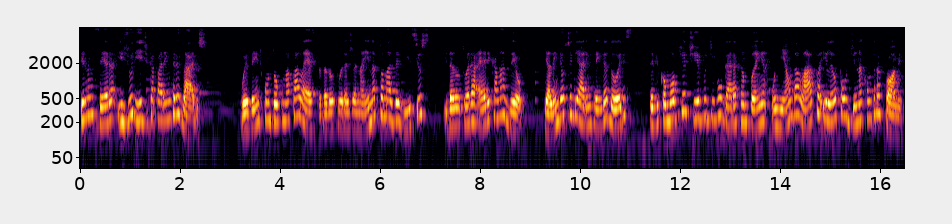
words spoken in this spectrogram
Financeira e Jurídica para Empresários. O evento contou com uma palestra da doutora Janaína Tomazevicius e da doutora Érica Mazeu, que além de auxiliar empreendedores, teve como objetivo divulgar a campanha União da Lapa e Leopoldina contra a Fome.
